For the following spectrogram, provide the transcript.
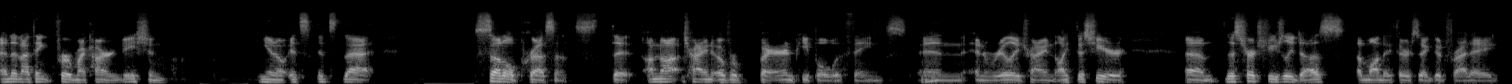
And then i think for my congregation you know it's it's that subtle presence that I'm not trying to overburn people with things mm-hmm. and and really trying like this year um, this church usually does a Maundy, Thursday, Good Friday,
